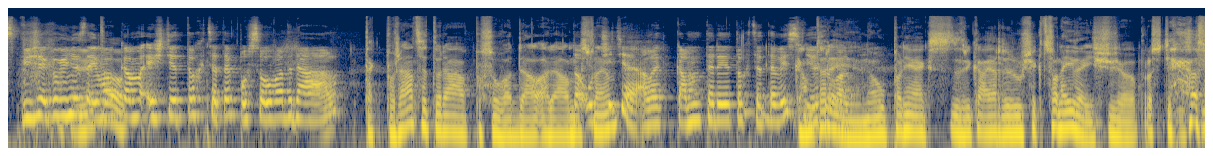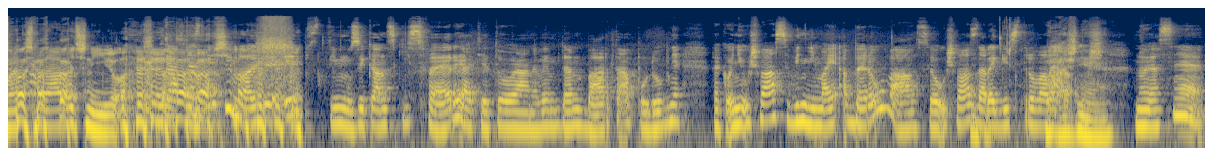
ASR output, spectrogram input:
spíš jako by mě zajímalo, kam ještě to chcete posouvat dál. Tak pořád se to dá posouvat dál a dál, To myslím. určitě, ale kam tedy to chcete Kam vysměřovat? tady? No úplně, jak říká Jarda Dušek, co nejvejš, že jo, prostě. Jsme, jsme nároční, jo. Já jsem si všimla, že i z té muzikantské sféry, ať je to, já nevím, Dan Bart a podobně, tak oni už vás vnímají a berou vás, jo, už vás zaregistrovali. Vážně? Už, no jasně.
